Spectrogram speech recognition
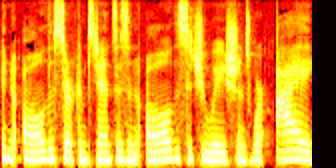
and all the circumstances and all the situations where I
